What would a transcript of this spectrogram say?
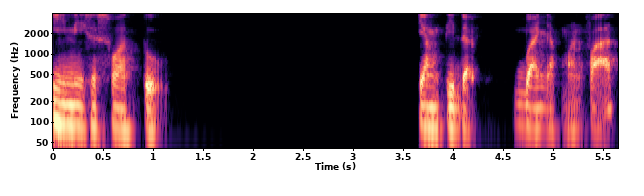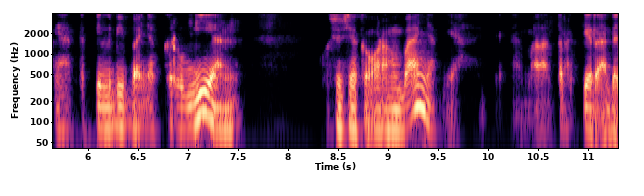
ini sesuatu yang tidak banyak manfaatnya, tapi lebih banyak kerugian, khususnya ke orang banyak ya. Malah terakhir ada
